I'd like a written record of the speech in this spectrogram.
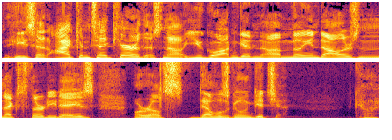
he said, I can take care of this. Now, you go out and get a million dollars in the next 30 days, or else devil's going to get you. Kind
